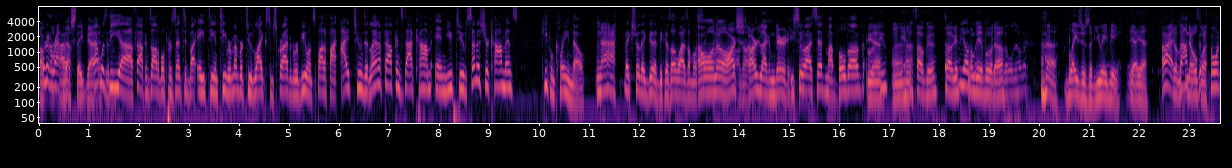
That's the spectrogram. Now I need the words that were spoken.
We're going to about wrap it up. State guys, that was the uh, Falcons Audible presented by AT&T. Remember to like, subscribe, and review on Spotify, iTunes, AtlantaFalcons.com, and YouTube. Send us your comments. Keep them clean, though. Nah. Make sure they good because otherwise I'm going to Oh no, Arch, Arch like them dirty. You see what I said? My bulldog on Yeah. you? Uh-huh. It's all good. It's all good. Don't be a this bulldog. Villanova. Uh-huh. Blazers of UAB. Yeah, yeah. All right, Falcons Nova. going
